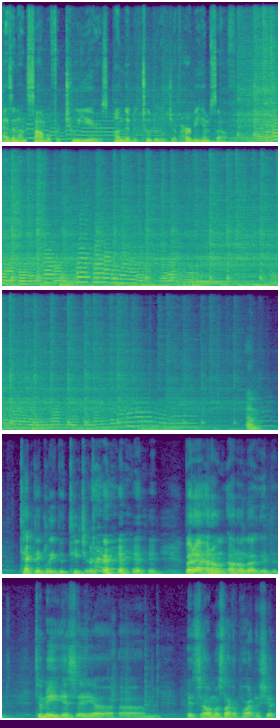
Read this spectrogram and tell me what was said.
as an ensemble for two years under the tutelage of Herbie himself. I'm technically the teacher, but I, I, don't. I don't know. To me, it's a. Uh, um, it's almost like a partnership.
